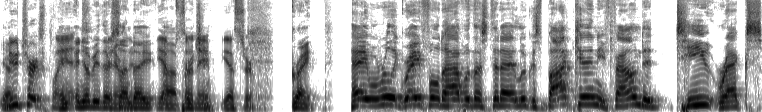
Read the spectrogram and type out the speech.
yeah. new church plant, And- and you'll be there. Sunday, Yep, uh, Sunday. preaching. Yes, sir. Great. Hey, we're really grateful to have with us today Lucas Botkin. He founded T Rex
